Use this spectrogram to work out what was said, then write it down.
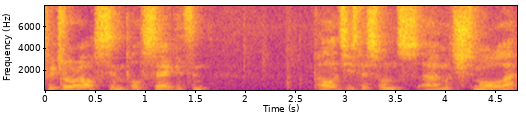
if we draw our simple circuit, and apologies this one's uh, much smaller,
